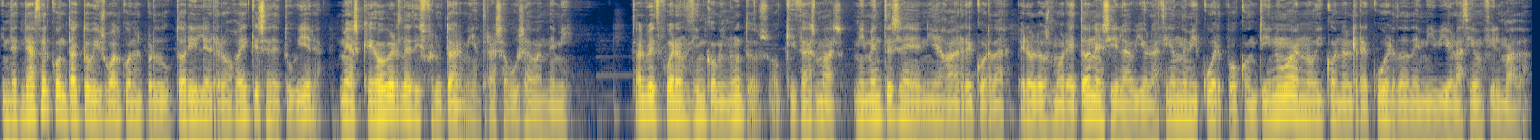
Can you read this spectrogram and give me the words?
Intenté hacer contacto visual con el productor y le rogué que se detuviera. Me asqueó verle disfrutar mientras abusaban de mí. Tal vez fueron cinco minutos, o quizás más. Mi mente se niega a recordar, pero los moretones y la violación de mi cuerpo continúan hoy con el recuerdo de mi violación filmada.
